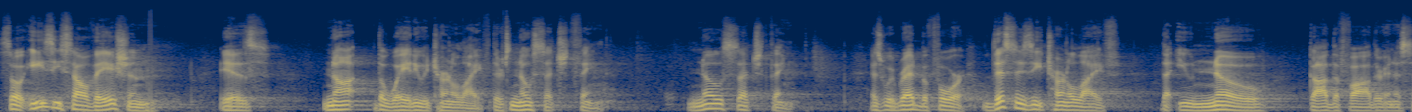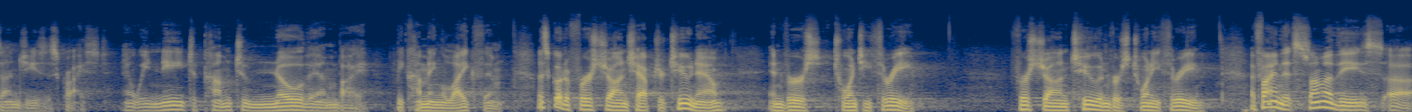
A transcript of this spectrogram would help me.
So, easy salvation is not the way to eternal life. There's no such thing. No such thing. As we read before, this is eternal life that you know God the Father and His Son, Jesus Christ. And we need to come to know them by becoming like them. Let's go to 1 John chapter 2 now and verse 23. 1 John 2 and verse 23. I find that some of these uh,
